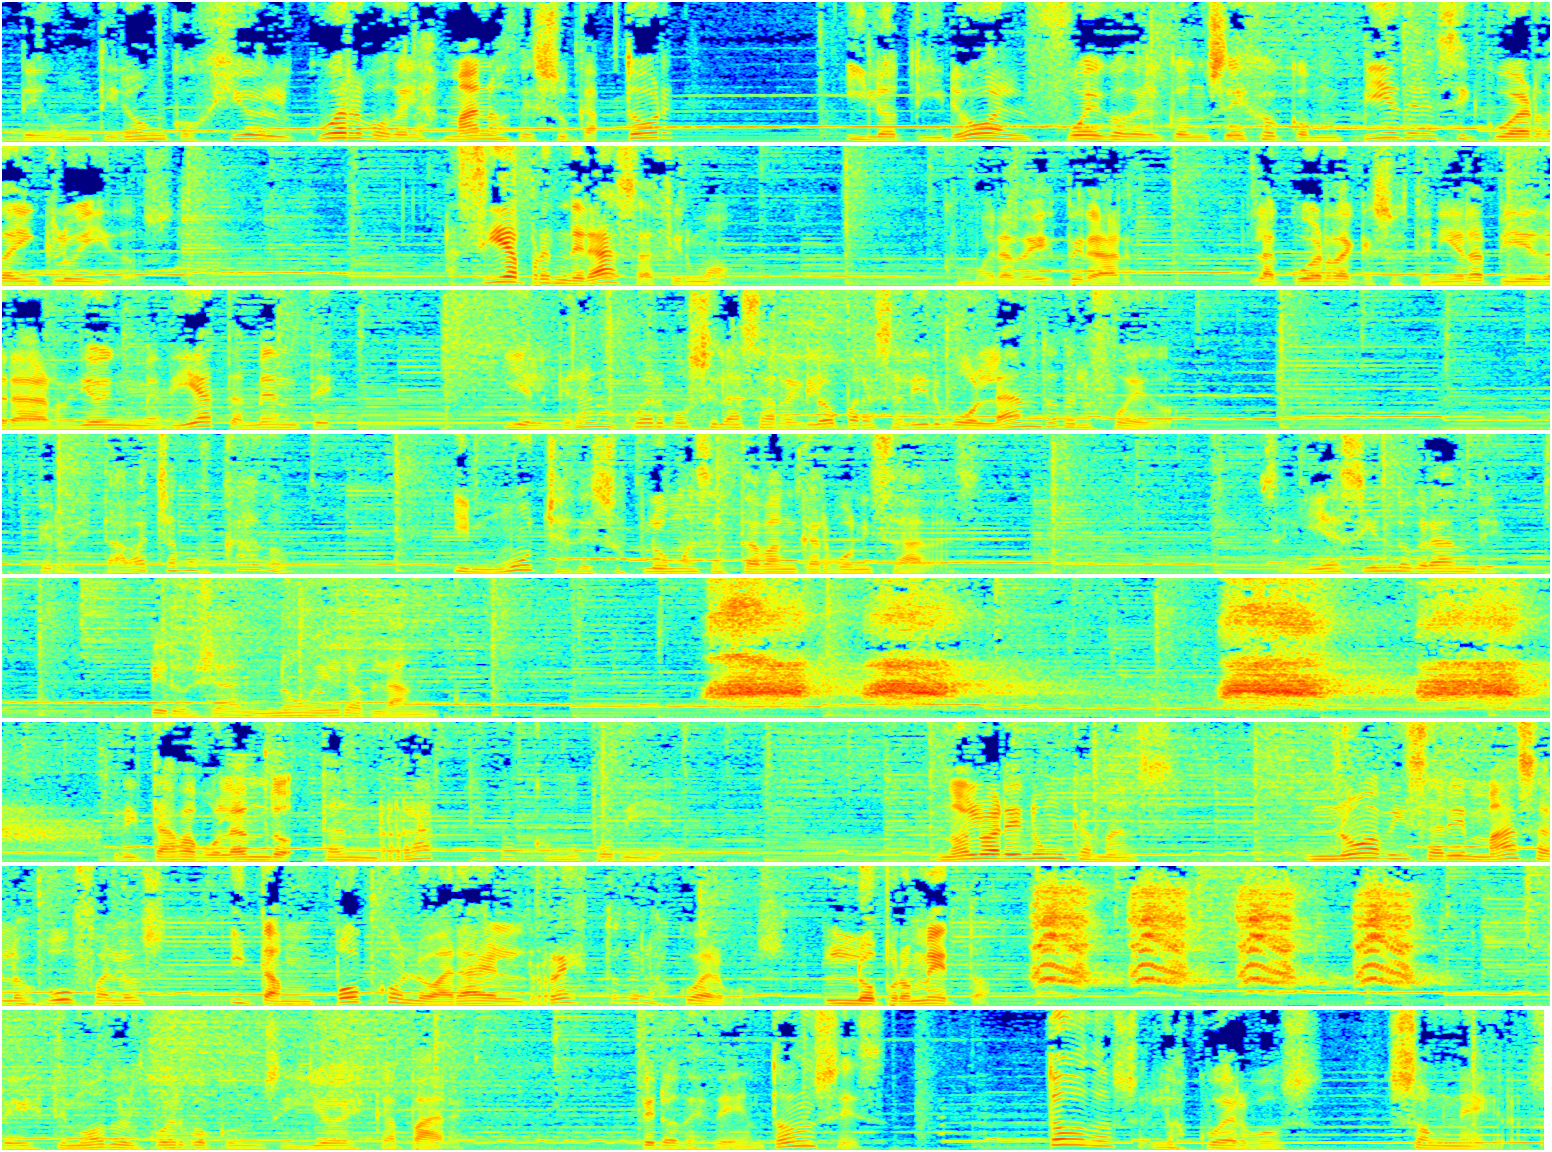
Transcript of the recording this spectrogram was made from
de un tirón cogió el cuervo de las manos de su captor y lo tiró al fuego del consejo con piedras y cuerda incluidos. Así aprenderás, afirmó. Como era de esperar, La cuerda que sostenía la piedra ardió inmediatamente y el gran cuervo se las arregló para salir volando del fuego. Pero estaba chamuscado y muchas de sus plumas estaban carbonizadas. Seguía siendo grande, pero ya no era blanco. Gritaba volando tan rápido como podía. No lo haré nunca más. No avisaré más a los búfalos y tampoco lo hará el resto de los cuervos. Lo prometo. De este modo el cuervo consiguió escapar. Pero desde entonces, todos los cuervos son negros.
